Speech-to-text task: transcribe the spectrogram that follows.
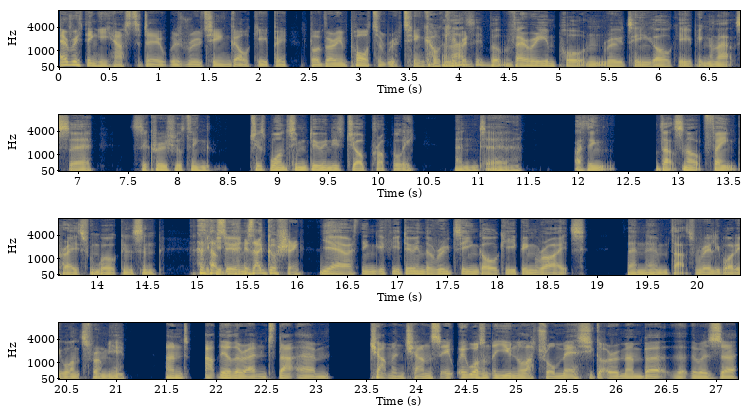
everything he has to do was routine goalkeeping, but very important routine goalkeeping. it, but very important routine goalkeeping. And that's, uh, that's the crucial thing. Just wants him doing his job properly. And uh, I think that's not faint praise from Wilkinson. If you're doing, is that gushing? yeah, I think if you're doing the routine goalkeeping right, then um, that's really what he wants from you. And at the other end, that um, Chapman chance, it, it wasn't a unilateral miss. You've got to remember that there was a,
